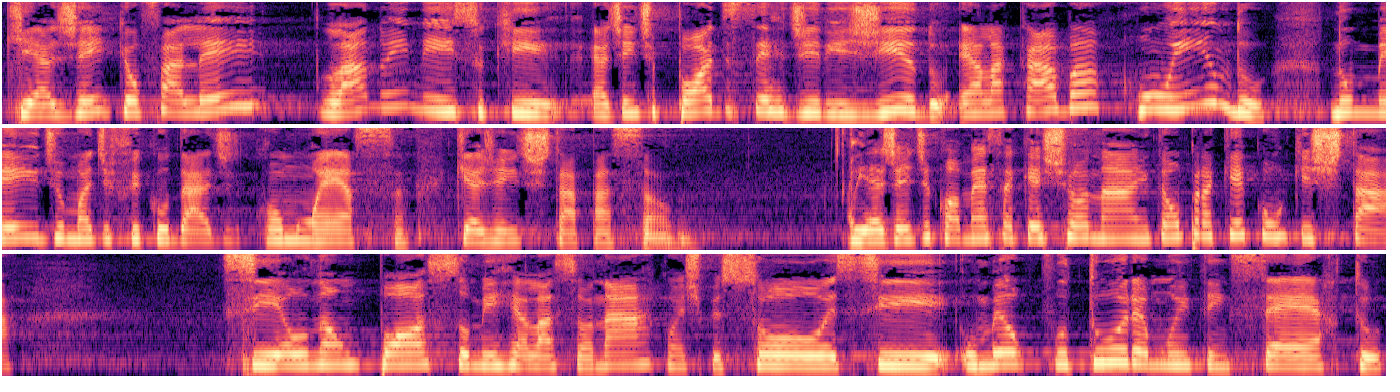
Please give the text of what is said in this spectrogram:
que a gente que eu falei lá no início que a gente pode ser dirigido, ela acaba ruindo no meio de uma dificuldade como essa que a gente está passando. E a gente começa a questionar, então para que conquistar? Se eu não posso me relacionar com as pessoas, se o meu futuro é muito incerto,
